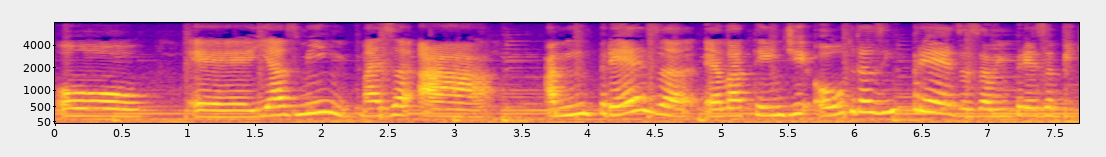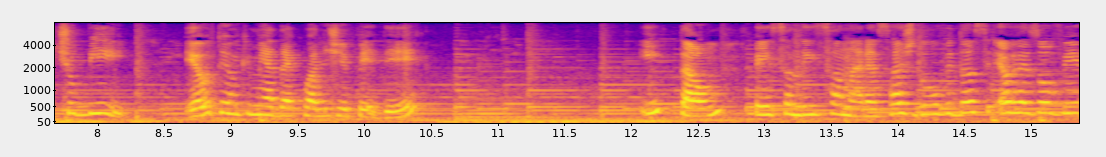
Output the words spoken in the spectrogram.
Ou é, Yasmin, mas a, a, a minha empresa ela atende outras empresas, é uma empresa B2B, eu tenho que me adequar à LGPD? Então, pensando em sanar essas dúvidas, eu resolvi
